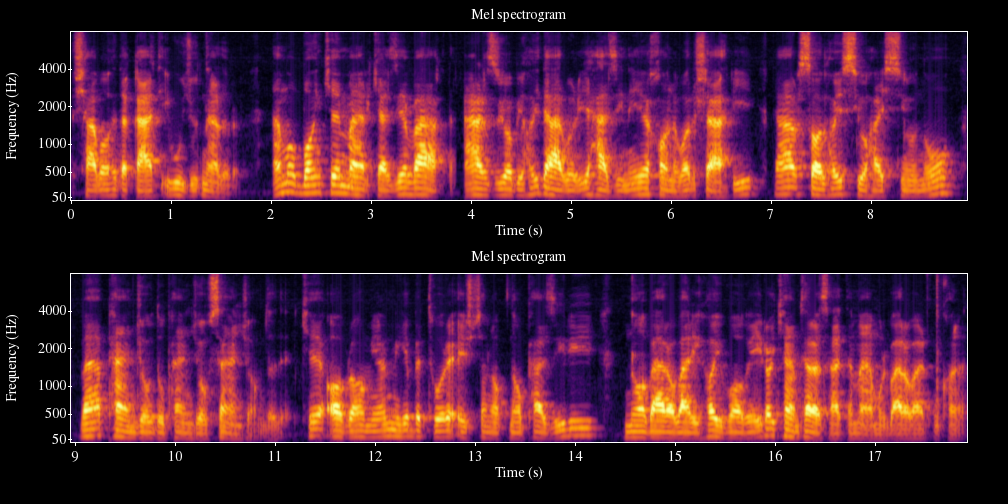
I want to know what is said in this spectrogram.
شواهد قطعی وجود نداره. اما بانک مرکزی وقت ارزیابی درباره هزینه خانوار شهری در سالهای 38 39 و 52 53 انجام داده که آبراهامیان میگه به طور اجتناب ناپذیری نابرابری های واقعی را کمتر از حد معمول برآورد می‌کند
